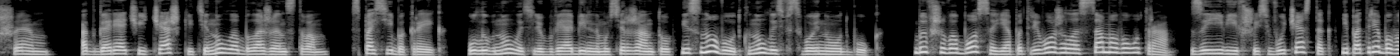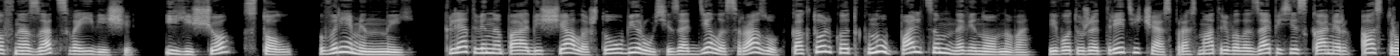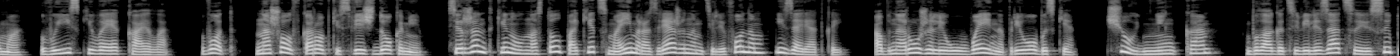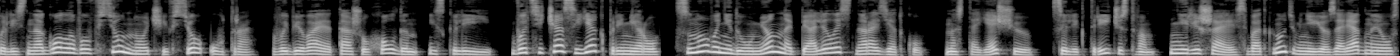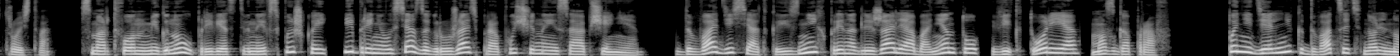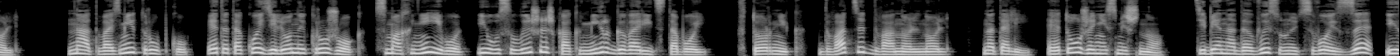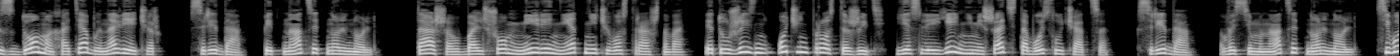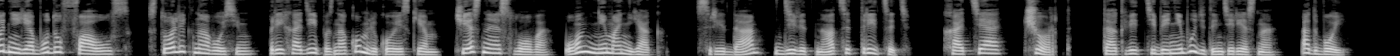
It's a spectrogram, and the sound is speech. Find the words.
От горячей чашки тянуло блаженством. Спасибо, Крейг. Улыбнулась любвеобильному сержанту и снова уткнулась в свой ноутбук. Бывшего босса я потревожила с самого утра, заявившись в участок и потребовав назад свои вещи. И еще стол. Временный. Клятвенно пообещала, что уберусь из отдела сразу, как только ткну пальцем на виновного. И вот уже третий час просматривала записи с камер Аструма, выискивая Кайла. Вот, нашел в коробке с вещдоками. Сержант кинул на стол пакет с моим разряженным телефоном и зарядкой. Обнаружили у Уэйна при обыске. Чудненько. Благо цивилизации сыпались на голову всю ночь и все утро, выбивая Ташу Холден из колеи. Вот сейчас я, к примеру, снова недоуменно пялилась на розетку. Настоящую, с электричеством, не решаясь воткнуть в нее зарядное устройство. Смартфон мигнул приветственной вспышкой и принялся загружать пропущенные сообщения. Два десятка из них принадлежали абоненту Виктория Мозгоправ. Понедельник, 20.00. Над, возьми трубку. Это такой зеленый кружок. Смахни его и услышишь, как мир говорит с тобой. Вторник, 22.00. Натали, это уже не смешно. Тебе надо высунуть свой З из дома хотя бы на вечер. Среда, 15.00. Таша, в большом мире нет ничего страшного. Эту жизнь очень просто жить, если ей не мешать с тобой случаться. Среда, 18.00. Сегодня я буду в Фаулс. Столик на восемь. Приходи, познакомлю кое с кем. Честное слово, он не маньяк. Среда, 19.30. Хотя, черт, так ведь тебе не будет интересно. Отбой.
